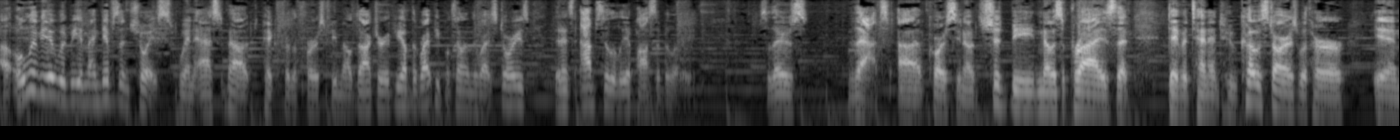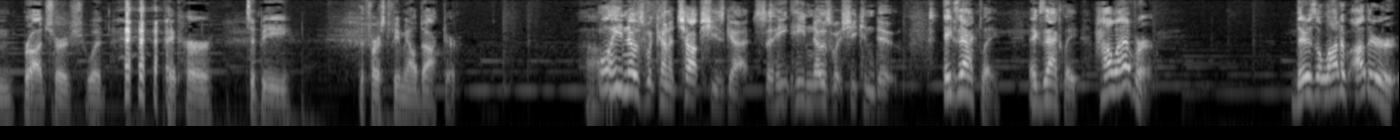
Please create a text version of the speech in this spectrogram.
uh, Olivia would be a magnificent choice when asked about pick for the first female doctor. If you have the right people telling the right stories, then it's absolutely a possibility. So there's that. Uh, of course, you know, it should be no surprise that David Tennant, who co-stars with her in Broadchurch, would pick her to be the first female doctor. Well, he knows what kind of chops she's got, so he, he knows what she can do. Exactly. Exactly. However, there's a lot of other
